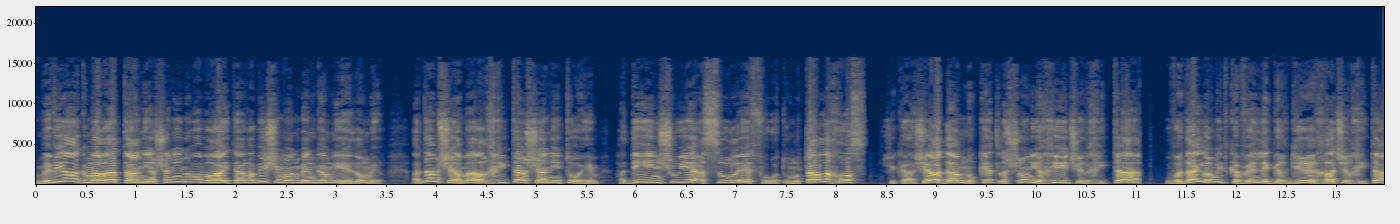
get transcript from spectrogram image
ומביאה הגמרא תניא, שנינו בברייתא, רבי שמעון בן גמליאל אומר, אדם שאמר חיטה שאני תואם, הדין שהוא יהיה אסור לאפות ומותר לחוס. שכאשר אדם נוקט לשון יחיד של חיטה, הוא ודאי לא מתכוון לגרגיר אחד של חיטה,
